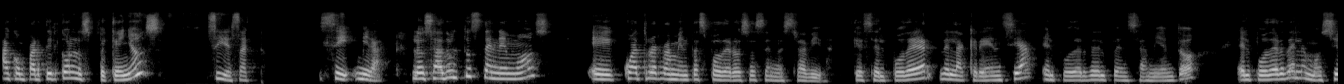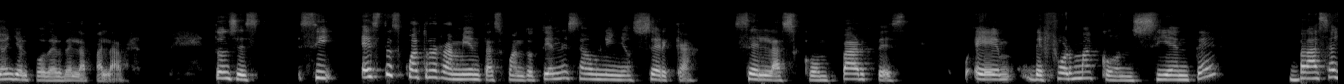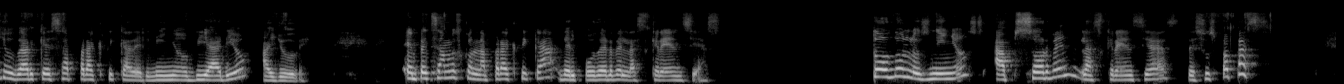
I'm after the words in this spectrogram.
a compartir con los pequeños? Sí, exacto. Sí, mira, los adultos tenemos eh, cuatro herramientas poderosas en nuestra vida, que es el poder de la creencia, el poder del pensamiento, el poder de la emoción y el poder de la palabra. Entonces, si estas cuatro herramientas, cuando tienes a un niño cerca, se las compartes em, de forma consciente, vas a ayudar que esa práctica del niño diario ayude. Empezamos con la práctica del poder de las creencias. Todos los niños absorben las creencias de sus papás.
